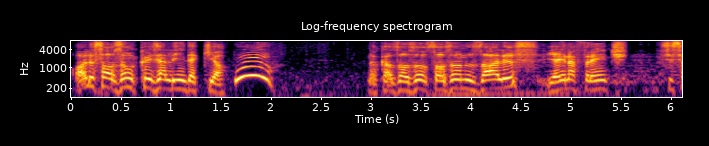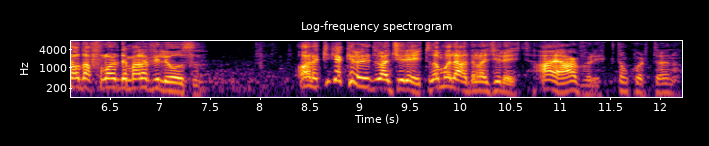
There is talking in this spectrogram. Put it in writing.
Olha o solzão, que coisa linda aqui, ó. Uh! No solzão, solzão nos olhos e aí na frente. Esse céu da Flórida é maravilhoso. Olha, o que é aquilo ali do lado direito? Dá uma olhada lado direito. Ah, é árvore que estão cortando.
